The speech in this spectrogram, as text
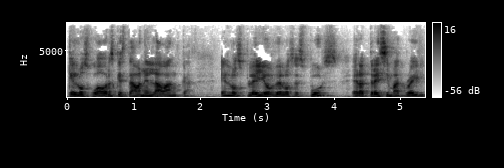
que los jugadores que estaban en la banca en los playoffs de los Spurs era Tracy McGrady,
